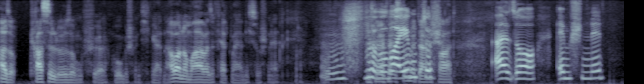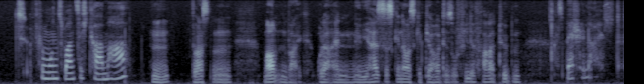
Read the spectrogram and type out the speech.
Also krasse Lösung für hohe Geschwindigkeiten. Aber normalerweise fährt man ja nicht so schnell. Ne? Wie schnell Wobei eben zu Fahrrad? Also im Schnitt 25 km/h. Mhm. Du hast ein Mountainbike oder ein, nee, wie heißt das genau? Es gibt ja heute so viele Fahrradtypen. Specialized.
